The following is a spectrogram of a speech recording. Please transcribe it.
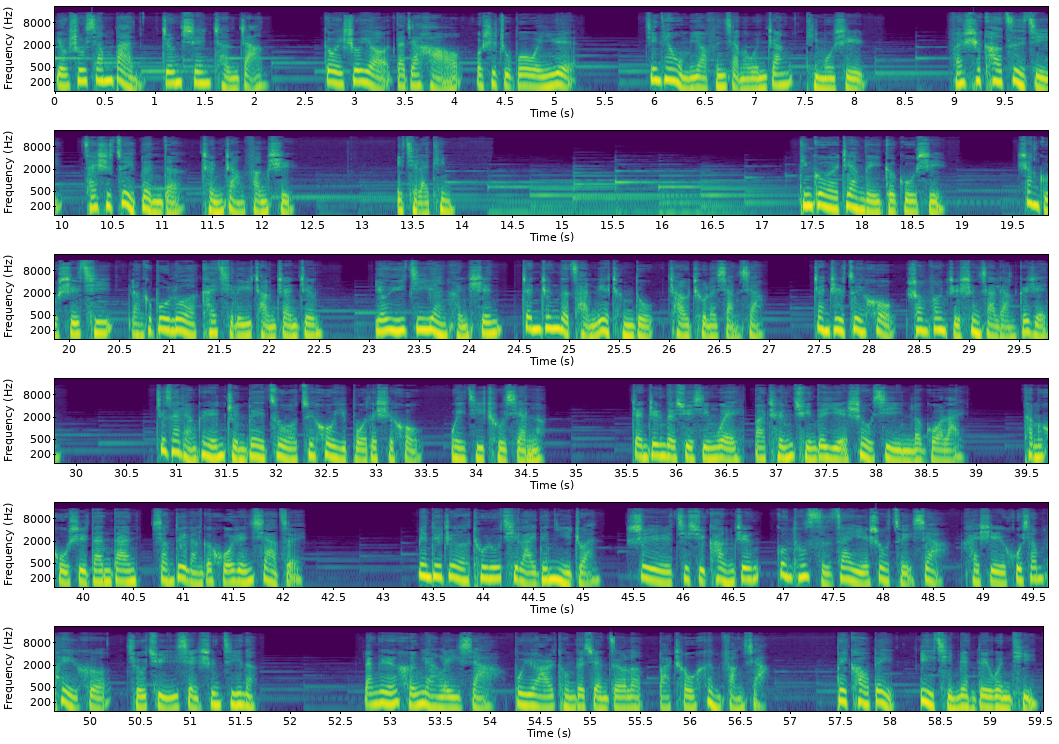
有书相伴，终身成长。各位书友，大家好，我是主播文月。今天我们要分享的文章题目是：凡事靠自己才是最笨的成长方式。一起来听。听过这样的一个故事：上古时期，两个部落开启了一场战争，由于积怨很深，战争的惨烈程度超出了想象。战至最后，双方只剩下两个人。就在两个人准备做最后一搏的时候，危机出现了。战争的血腥味把成群的野兽吸引了过来，他们虎视眈眈，想对两个活人下嘴。面对这突如其来的逆转，是继续抗争，共同死在野兽嘴下，还是互相配合，求取一线生机呢？两个人衡量了一下，不约而同的选择了把仇恨放下。背靠背一起面对问题，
